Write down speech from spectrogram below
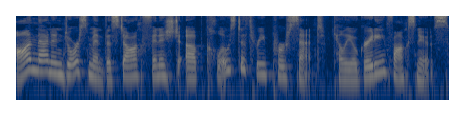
On that endorsement, the stock finished up close to 3%. Kelly O'Grady, Fox News.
